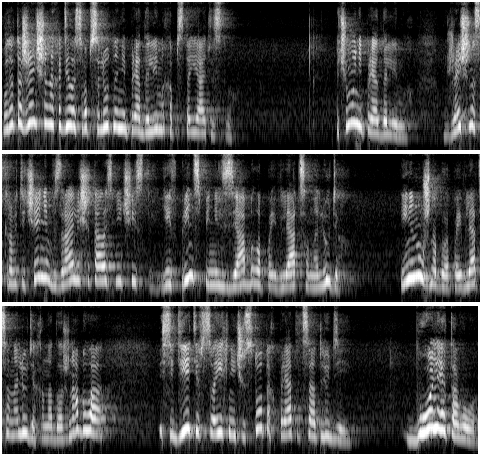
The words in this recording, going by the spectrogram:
Вот эта женщина находилась в абсолютно непреодолимых обстоятельствах. Почему непреодолимых? Женщина с кровотечением в Израиле считалась нечистой. Ей, в принципе, нельзя было появляться на людях. И не нужно было появляться на людях. Она должна была сидеть и в своих нечистотах прятаться от людей. Более того,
